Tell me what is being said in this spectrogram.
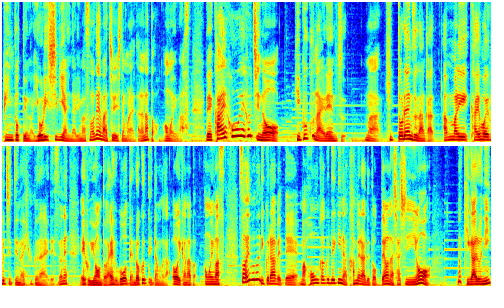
ピントっていうのはよりシビアになりますので、まあ注意してもらえたらなと思います。で、開放 F 値の低くないレンズ。まあ、キットレンズなんか、あんまり開放 F 値っていうのは低くないですよね。F4 とか F5.6 っていったものが多いかなと思います。そういうものに比べて、まあ、本格的なカメラで撮ったような写真を、まあ、気軽に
